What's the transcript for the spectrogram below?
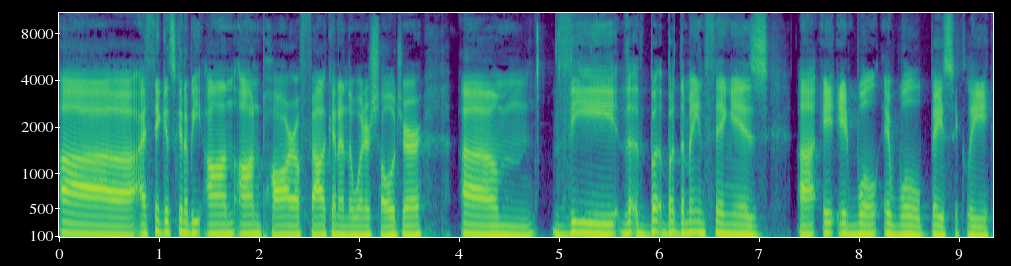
Uh I think it's going to be on on par of Falcon and the Winter Soldier. Um the, the but but the main thing is uh it, it will it will basically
